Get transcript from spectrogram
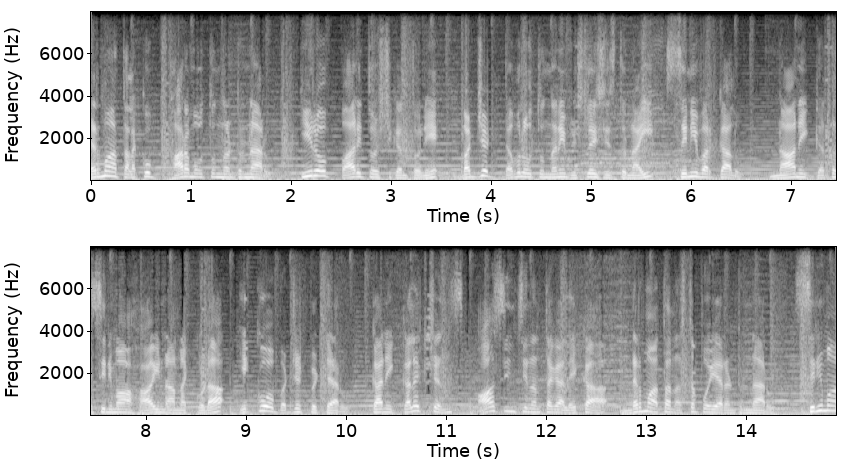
నిర్మాతలకు భారమవుతుందంటున్నారు. హీరో పారితోషికంతోనే బడ్జెట్ బడ్జెట్ డబుల్ అవుతుందని విశ్లేషిస్తున్నాయి సినీ వర్గాలు. నాని గత సినిమా హాయ్ నాన్నకు కూడా ఎక్కువ బడ్జెట్ పెట్టారు. కానీ కలెక్షన్స్ ఆశించినంతగా లేక నిర్మాత నష్టపోయారంటున్నారు. సినిమా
